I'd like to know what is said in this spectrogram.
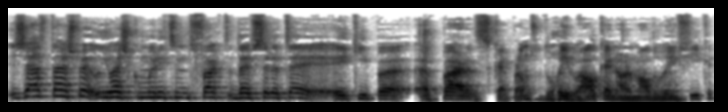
já está à espera. Eu acho que o Marítimo, de facto, deve ser até a equipa a par, se quer, pronto, do rival, que é normal do Benfica,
